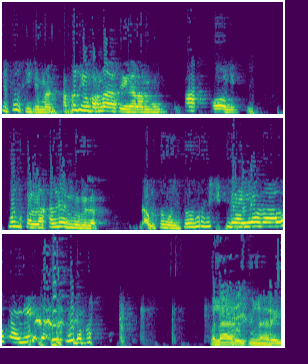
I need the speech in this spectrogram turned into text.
Itu sih cuman aku juga pernah sih ngalamin apa nih. Muncul lah kalian gue bilang. Gak usah muncul. Gaya kau kayaknya Menarik, menarik.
